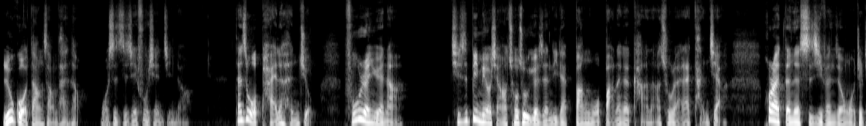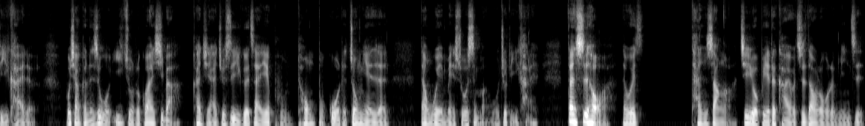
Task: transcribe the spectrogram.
如果当场谈好，我是直接付现金的哦。但是我排了很久，服务人员啊，其实并没有想要抽出一个人力来帮我把那个卡拿出来来谈价。后来等了十几分钟，我就离开了。我想可能是我衣着的关系吧，看起来就是一个再也普通不过的中年人。但我也没说什么，我就离开。但事后啊，那位摊商啊，借由别的卡友知道了我的名字，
